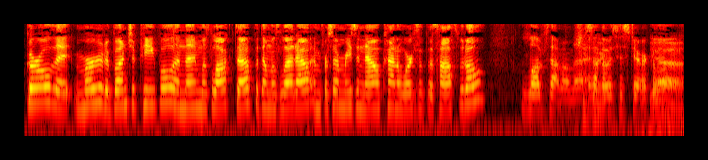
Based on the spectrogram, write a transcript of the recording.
girl that murdered a bunch of people and then was locked up, but then was let out, and for some reason now kind of works at this hospital?" Loved that moment. I She's thought that was hysterical. "Yeah."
